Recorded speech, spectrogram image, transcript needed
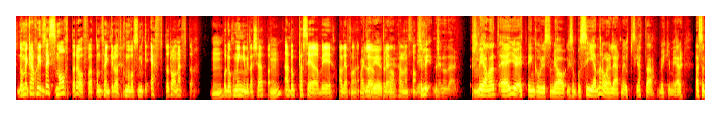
De är kanske i och för sig smarta då för att de tänker då att det kommer vara så mycket efter dagen efter. Mm. Och då kommer ingen vilja köpa det. Mm. Ja, då placerar vi det ja. hallonens dag. Så li- Det är nog där. Geléhallonat är ju ett, en godis som jag liksom på senare år har lärt mig uppskatta mycket mer. Alltså,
